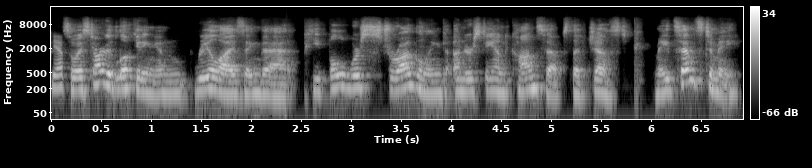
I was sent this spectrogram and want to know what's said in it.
yep. so i started looking and realizing that people were struggling to understand concepts that just made sense to me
